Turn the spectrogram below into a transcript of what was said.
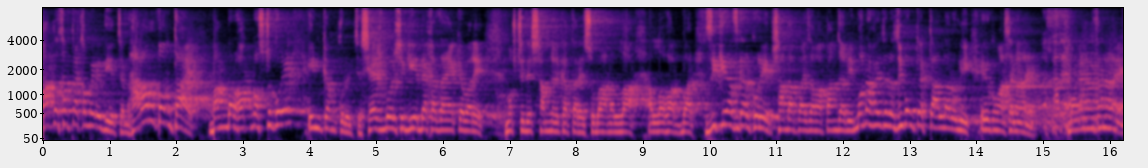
মাদ্রাসার টাকা মেরে দিয়েছেন। হারাম পন্থায় বান্দার হক নষ্ট করে ইনকাম করেছে। শেষ বয়সে গিয়ে দেখা যায় একেবারে মসজিদের সামনের কাতারে সুবাহান আল্লাহ আল্লাহ আকবার, জিকির আজগার করে সাদা পায়জামা, পাঞ্জাবি, মনে হয় যেন জীবন তো একটা আল্লাহর অলি এরকম আছে না নাই? বলেন আছে না নাই?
